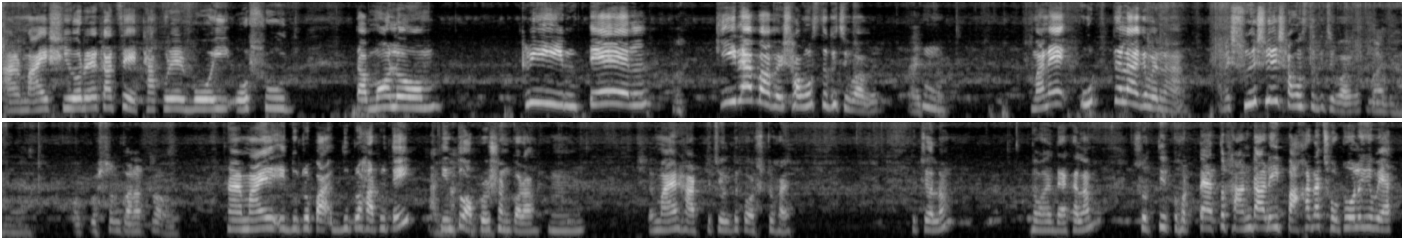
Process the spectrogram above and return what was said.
আর মায়ের শিওরের কাছে ঠাকুরের বই ওষুধ তা মলম ক্রিম তেল কীরা পাবে সমস্ত কিছু পাবে। হুম। মানে উঠতে লাগবে না মানে শুয়ে শুয়ে সমস্ত কিছু পাবে। অপারেশন করা তো হ্যাঁ মায়ের এই দুটো পা, দুটো হাঁটুতেই কিন্তু অপারেশন করা, হুম। মায়ের হাঁটতে চলতে কষ্ট হয়। তো চলো, তোমায় দেখালাম। সত্যি ঘরটা এত ঠান্ডা, আর এই পাখাটা ছোটো হলে গিয়ে এত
